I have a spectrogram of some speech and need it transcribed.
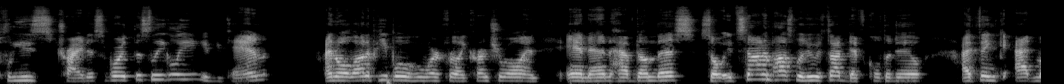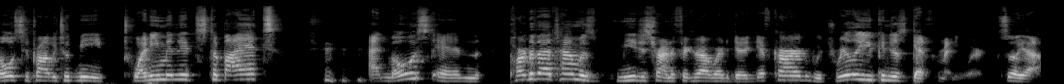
Please try to support this legally if you can. I know a lot of people who work for like Crunchyroll and ANN have done this, so it's not impossible to do. It's not difficult to do. I think at most it probably took me 20 minutes to buy it. at most, and part of that time was me just trying to figure out where to get a gift card, which really you can just get from anywhere. So yeah,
